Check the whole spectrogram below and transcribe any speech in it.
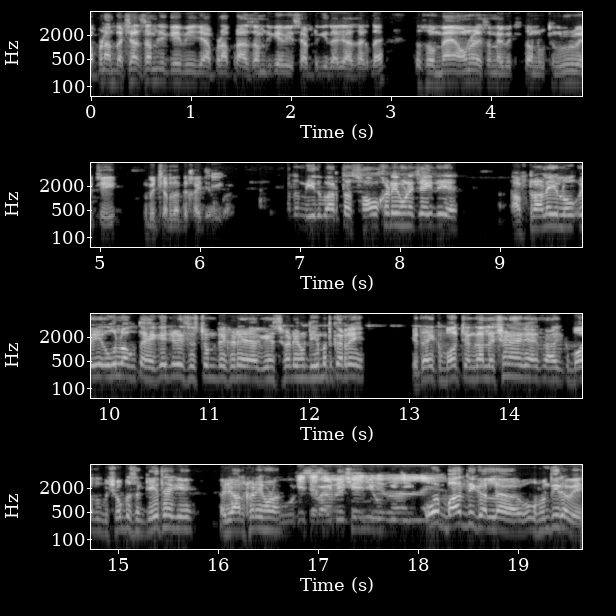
ਆਪਣਾ ਬੱਚਾ ਸਮਝ ਕੇ ਵੀ ਜਾਂ ਆਪਣਾ ਭਰਾ ਸਮਝ ਕੇ ਵੀ ਐਕਸੈਪਟ ਕੀਤਾ ਜਾ ਸਕਦਾ ਤਾਂ ਸੋ ਮੈਂ ਆਉਣ ਵਾਲੇ ਸਮੇਂ ਵਿੱਚ ਤੁਹਾਨੂੰ ਸੰਗਰੂਰ ਵਿੱਚ ਹੀ ਵਿਚਰਦਾ ਦਿਖਾਈ ਜਾਊਗਾ ਉਮੀਦਵਾਰ ਤਾਂ 100 ਖੜੇ ਹੋਣੇ ਚਾਹੀਦੇ ਆ ਆਫਟਰ ਆਲ ਇਹ ਲੋਕ ਇਹ ਉਹ ਲੋਕ ਤਾਂ ਹੈਗੇ ਜਿਹੜੇ ਸਿਸਟਮ ਦੇ ਖੜੇ ਅਗੇਂਸਟ ਖੜੇ ਹੋਣ ਦੀ ਹਿੰਮਤ ਕਰ ਰਹੇ। ਇਹ ਤਾਂ ਇੱਕ ਬਹੁਤ ਚੰਗਾ ਲੱਛਣ ਹੈਗਾ ਇਹ ਤਾਂ ਇੱਕ ਬਹੁਤ ਸ਼ੁਭ ਸੰਕੇਤ ਹੈਗੇ ਆਜ਼ਾਦ ਖੜੇ ਹੋਣਾ। ਉਹ ਬਾਅਦ ਦੀ ਗੱਲ ਹੈ ਉਹ ਹੁੰਦੀ ਰਵੇ।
